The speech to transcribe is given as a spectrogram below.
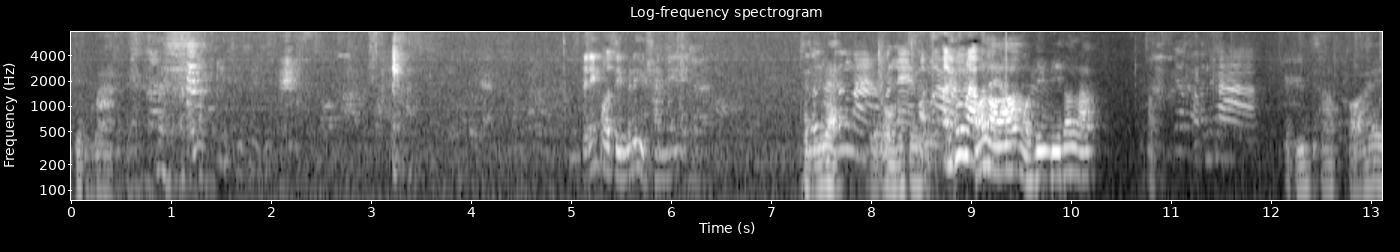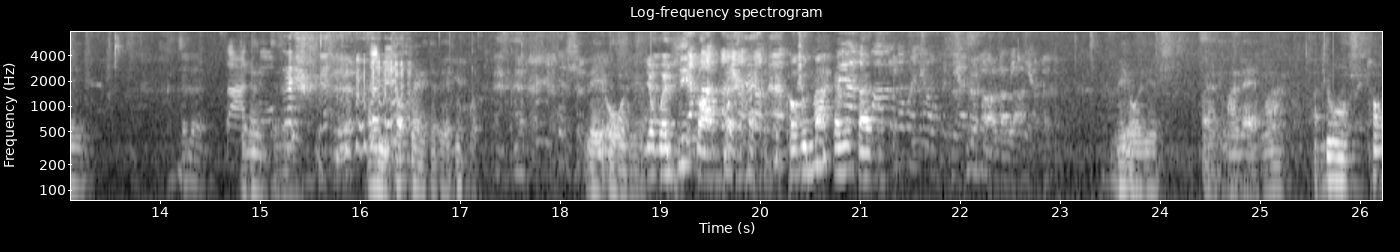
เก่งมากเลยแต่นี่ปกติไม่ได้อยู่ชั้นนี้ใช่ไหมฉันนี่แหละเพิ่งมาเดี๋ยวโอนให้อันนี้เพิ่งมาอ๋อเหรอผมยินดีต้อนรับ ขอบคุณค่ะสวัสดี ครับ ขอให้เจริญสาเจริธุญเจริญให้อยู่ช่องแดงเจริญทุกคนเลโอเนี่ย ยกเว้นพี่ก่อน ขอบคุณมากครับพี่แป๊บเลโอเนี่ยแฝงมาแรงมากผมดูช่อง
